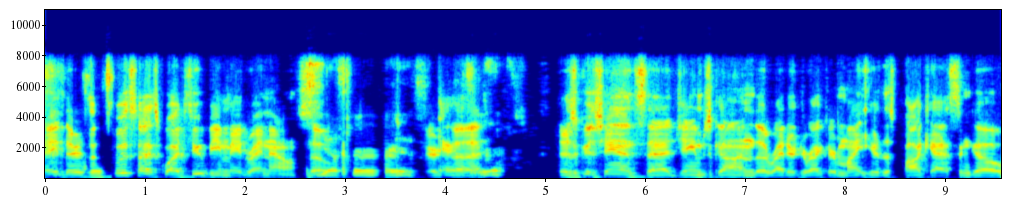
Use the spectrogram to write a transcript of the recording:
hey, there's a Suicide Squad 2 being made right now. So yes, there is. There's, uh, there's a good chance that James Gunn, the writer director, might hear this podcast and go,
